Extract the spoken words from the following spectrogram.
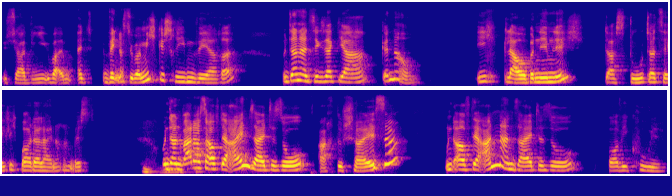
ist ja wie über, wenn das über mich geschrieben wäre. Und dann hat sie gesagt, ja, genau. Ich glaube nämlich, dass du tatsächlich Borderlinerin bist. Mhm. Und dann war das auf der einen Seite so, ach du Scheiße, und auf der anderen Seite so, boah, wie cool.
